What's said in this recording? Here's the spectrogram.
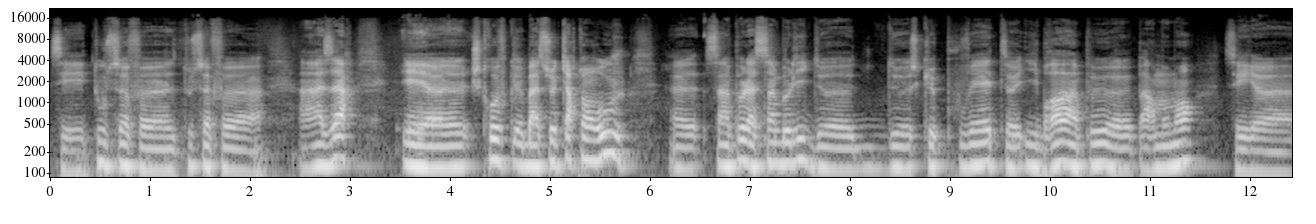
c'est tout sauf, euh, tout sauf euh, un hasard. Et euh, je trouve que bah, ce carton rouge, euh, c'est un peu la symbolique de, de ce que pouvait être Ibra un peu euh, par moment. C'est euh,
